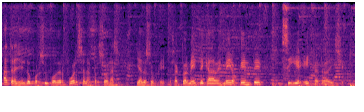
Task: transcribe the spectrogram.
atrayendo por su poder fuerza a las personas y a los objetos. Actualmente cada vez menos gente sigue esta tradición.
